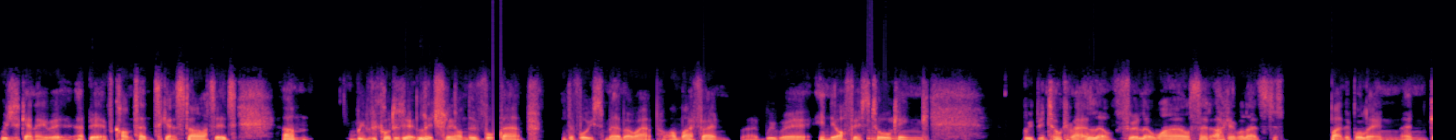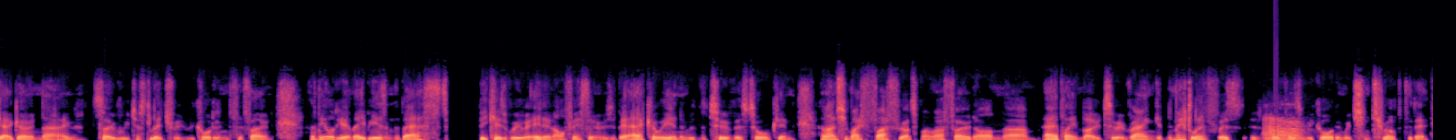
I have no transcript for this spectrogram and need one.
We're just getting a bit, a bit of content to get started. Um, we recorded it literally on the voice app, the voice memo app on my phone. Uh, we were in the office mm-hmm. talking. We've been talking about it a little for a little while. Said, okay, well, let's just bite the bullet and, and get going now. So we just literally recorded into the phone. And the audio maybe isn't the best, because we were in an office and it was a bit echoey and there were the two of us talking. And actually my I forgot to put my phone on um, airplane mode so it rang in the middle of us, of us ah. recording which interrupted it.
